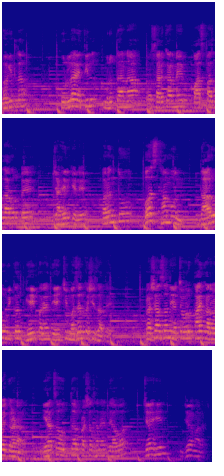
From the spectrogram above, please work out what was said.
बघितलं कुर्ला येथील मृतांना सरकारने पाच पाच लाख रुपये जाहीर केले परंतु बस थांबून दारू विकत घेईपर्यंत यांची मजल कशी जाते? प्रशासन याच्यावर काय कारवाई करणार? याचं उत्तर प्रशासनाने द्यावं. जय हिंद जय महाराष्ट्र.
